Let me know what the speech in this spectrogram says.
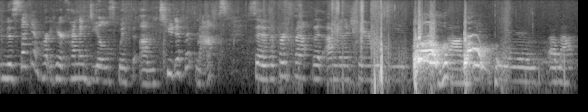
And the second part here kind of deals with um, two different maps. So the first map that I'm going to share with you um, is a map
